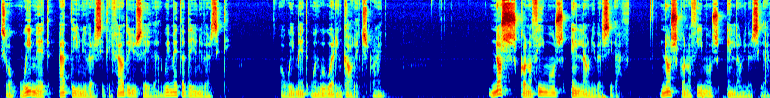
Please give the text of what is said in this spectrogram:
So we met at the university. How do you say that? We met at the university. Or we met when we were in college, right? Nos conocimos en la universidad. Nos conocimos en la universidad.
